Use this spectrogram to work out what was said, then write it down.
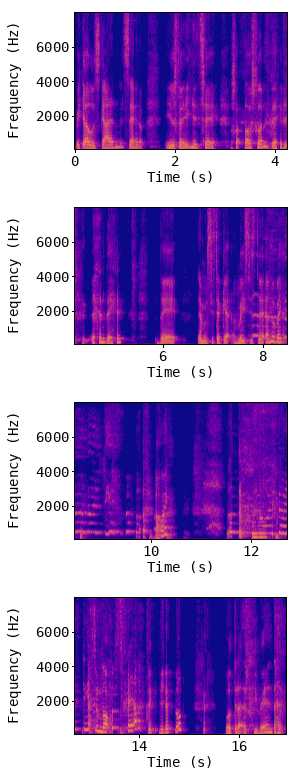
fui a buscar el mesero y le dice, ojo, de, de, de, de, me hiciste que, me hiciste, ay, no, es no Otra venta.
